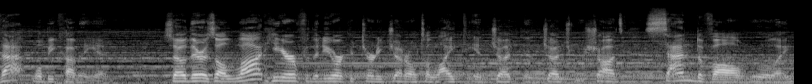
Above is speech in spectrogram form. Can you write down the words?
that will be coming in. So there's a lot here for the New York Attorney General to like in Judge, in Judge Sandoval ruling,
